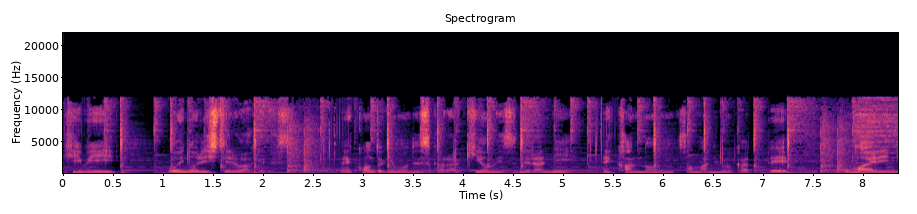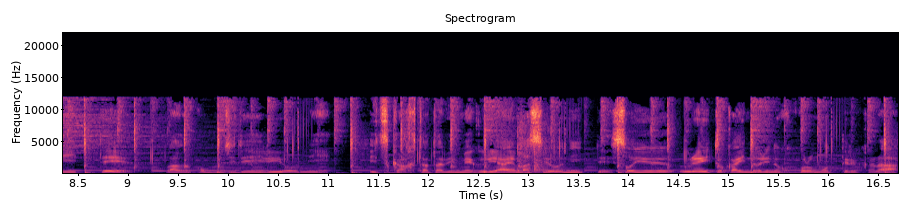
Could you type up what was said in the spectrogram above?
日々お祈りしてるわけです。ね、この時もですから清水寺に、ね、観音様に向かってお参りに行って我が子無事でいるようにいつか再び巡り会えますようにってそういう憂いとか祈りの心を持ってるから、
